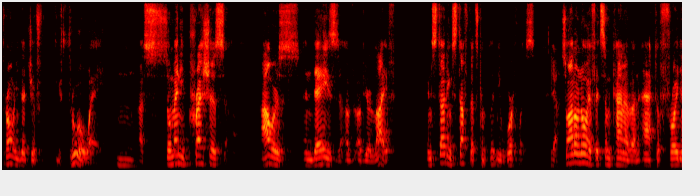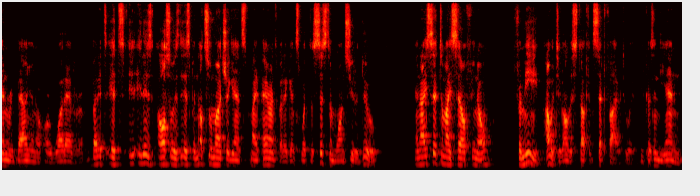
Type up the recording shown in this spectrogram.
thrown that you've you threw away mm. uh, so many precious hours and days of, of your life in studying stuff that's completely worthless. Yeah. So I don't know if it's some kind of an act of Freudian rebellion or, or whatever, but it's it's it is also is this, but not so much against my parents, but against what the system wants you to do. And I said to myself, you know, for me, I would take all this stuff and set fire to it because in the end,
